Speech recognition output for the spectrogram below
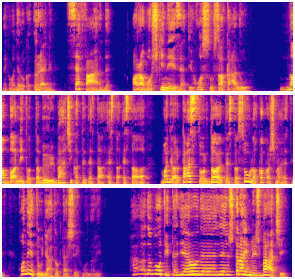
Nek a magyarok az öreg, szefárd, arabos kinézetű, hosszú szakálú, napbarnította bőrű bácsikat, ezt a, ezt a, ezt a magyar pásztor dalt, ezt a szóla kakas mellett, honnét tudjátok, tessék mondani? Hát, de volt itt egy ilyen Streimlis bácsi,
